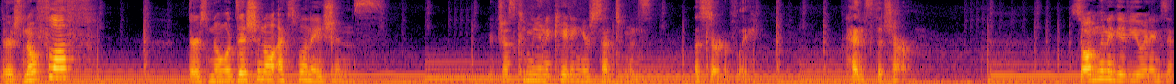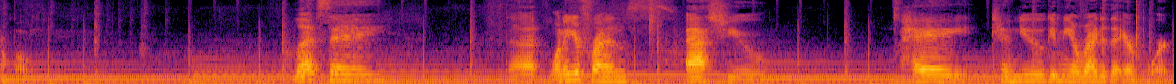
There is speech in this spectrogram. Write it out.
There's no fluff, there's no additional explanations. You're just communicating your sentiments assertively, hence the term. So, I'm going to give you an example let's say that one of your friends asks you, Hey, can you give me a ride to the airport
